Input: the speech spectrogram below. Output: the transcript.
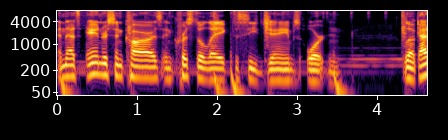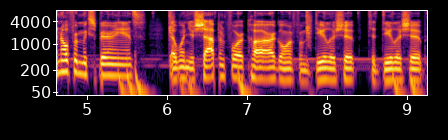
and that's Anderson Cars in Crystal Lake to see James Orton. Look, I know from experience that when you're shopping for a car, going from dealership to dealership,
